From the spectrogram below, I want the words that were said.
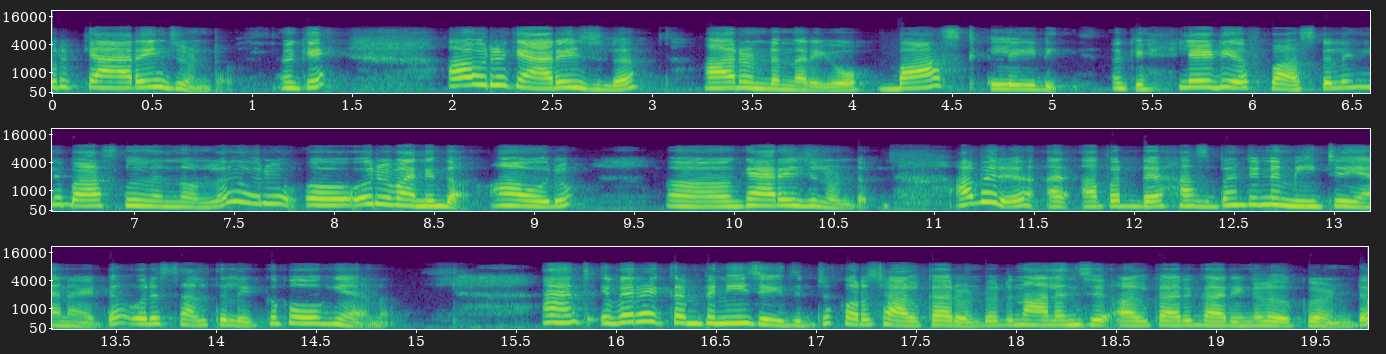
ഒരു ക്യാരേജ് ഉണ്ട്. ഓക്കെ ആ ഒരു ക്യാരേജിൽ ആരുണ്ടെന്നറിയോ? Basque lady okay lady of Basque അല്ലെങ്കിൽ ബാസ്കിൽ നിന്നുള്ള ഒരു ഒരു വനിത ആ ഒരു ക്യാരേജിലുണ്ട് അവർ അവരുടെ ഹസ്ബൻഡിനെ മീറ്റ് ചെയ്യാനായിട്ട് ഒരു സ്ഥലത്തിലേക്ക് പോവുകയാണ്. ആൻഡ് ഇവരെ കമ്പനി ചെയ്തിട്ട് കുറച്ച് ആൾക്കാരുണ്ട്. ഒരു നാലഞ്ച് ആൾക്കാരും കാര്യങ്ങളും ഒക്കെ ഉണ്ട്.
